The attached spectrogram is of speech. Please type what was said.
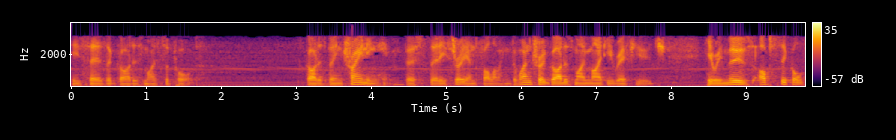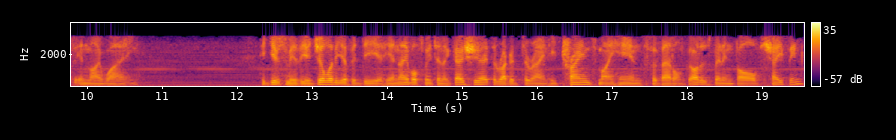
he says that God is my support. God has been training him, verse 33 and following. The one true God is my mighty refuge. He removes obstacles in my way. He gives me the agility of a deer. He enables me to negotiate the rugged terrain. He trains my hands for battle. God has been involved shaping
